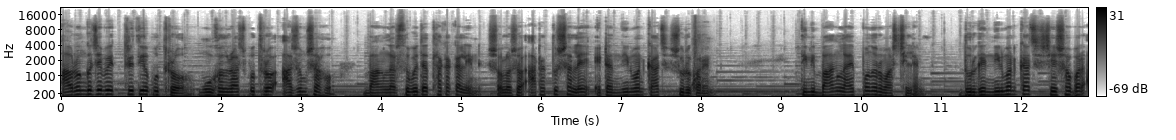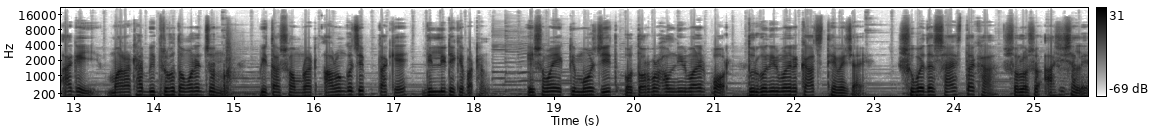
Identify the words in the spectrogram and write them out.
আওরঙ্গজেবের তৃতীয় পুত্র, মুঘল রাজপুত্র আজম শাহ, বাংলার সুবেদার থাকাকালীন ষোলোশো আটাত্তর সালে এটার নির্মাণ কাজ শুরু করেন। তিনি বাংলায় পনেরো মাস ছিলেন। দুর্গের নির্মাণ কাজ শেষ হবার আগেই মারাঠা বিদ্রোহ দমনের জন্য পিতা সম্রাট আওরঙ্গজেব তাকে দিল্লি ডেকে পাঠান। এ সময় একটি মসজিদ ও দরবার হল নির্মাণের পর দুর্গ নির্মাণের কাজ থেমে যায়। সুবেদার শায়েস্তা খা ষোলোশো সালে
